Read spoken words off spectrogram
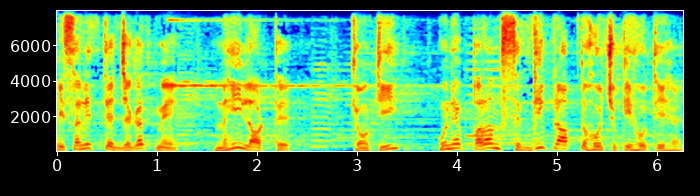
इस अनित्य जगत में नहीं लौटते, क्योंकि उन्हें परम सिद्धि प्राप्त हो चुकी होती है।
